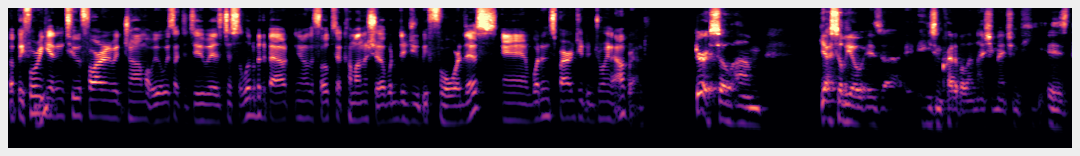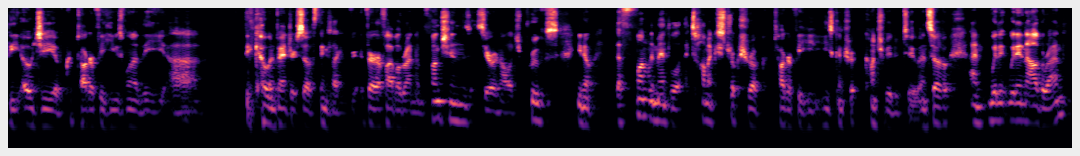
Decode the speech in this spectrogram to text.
But before we mm-hmm. get in too far into it, John, what we always like to do is just a little bit about you know the folks that come on the show. What did you before this, and what inspired you to join Algorand? Sure. So, um, yeah, Silvio is uh, he's incredible, and as you mentioned, he is the OG of cryptography. He was one of the uh, the co-inventors of things like verifiable random functions, zero knowledge proofs, you know, the fundamental atomic structure of cryptography he, he's contri- contributed to. And so, and within, within Algorand,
